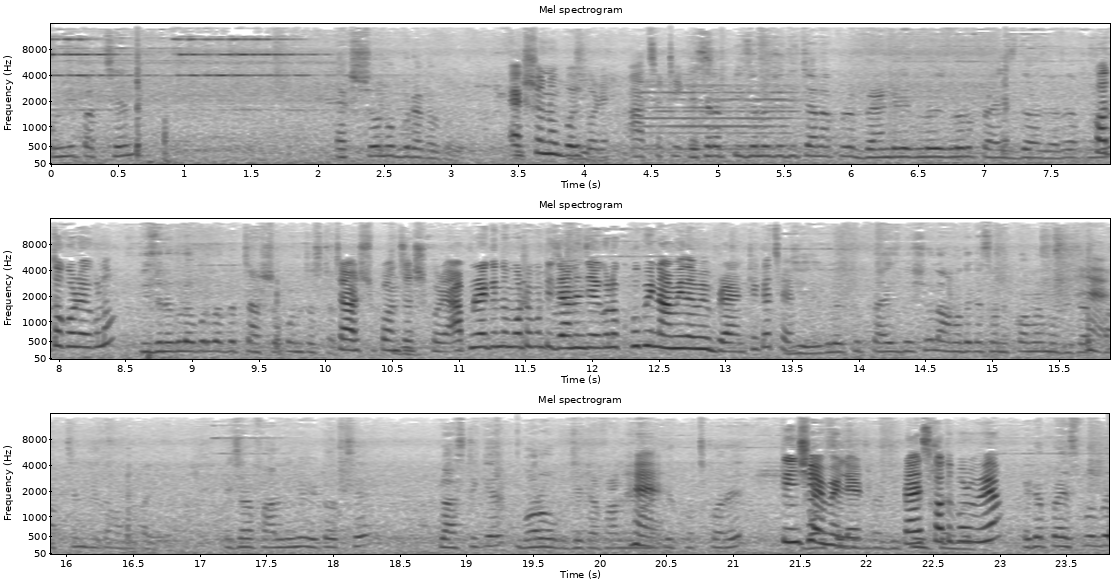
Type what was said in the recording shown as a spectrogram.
অনলি পাচ্ছেন একশো নব্বই টাকা করে। একশো নব্বই করে। আচ্ছা ঠিক আছে। এছাড়া পিজনে যদি চান আপনার ব্র্যান্ডের এগুলো এগুলোর প্রাইস দেওয়া যাবে। কত করে এগুলো? পিজনে গুলো পড়বে আপনার চারশো পঞ্চাশ টাকা। চারশো পঞ্চাশ করে। আপনারা কিন্তু মোটামুটি জানেন যে এগুলো খুবই নামি দামি ব্র্যান্ড ঠিক আছে? জি এগুলো একটু প্রাইস বেশি হলে আমাদের কাছে অনেক কমের মধ্যে যা হ্যাঁ। পাচ্ছেন যেটা আমরা পাই এছাড়া ফার্লিনের এটা হচ্ছে প্লাস্টিকের বড় যেটা ফার্লিন হ্যাঁ। খোঁজ করে। তিনশো বড় এম এর। প্রাইস কত পড়বে ভাইয়া? এটা প্রাইস পড়বে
